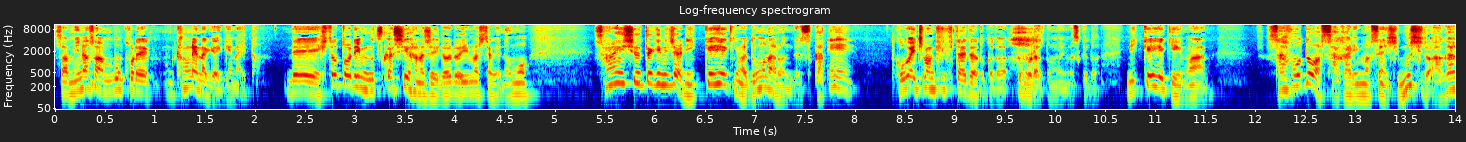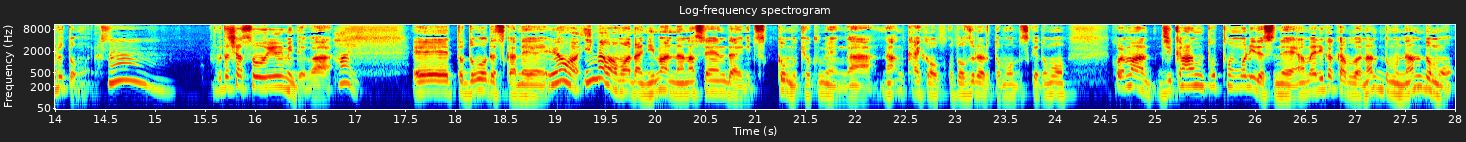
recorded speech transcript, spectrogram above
さあ皆さんもこれ考えなきゃいけないと。で、一通り難しい話はいろいろ言いましたけども、最終的にじゃあ日経平均はどうなるんですか、ええ、ここが一番聞きたいところだところだと思いますけど、はい、日経平均はさほどは下がりませんし、むしろ上がると思います。うん私はそういう意味では、はい、えっと、どうですかね。今は、今はまだ2万7千円台に突っ込む局面が何回か訪れると思うんですけども、これまあ、時間とともにですね、アメリカ株は何度も何度も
